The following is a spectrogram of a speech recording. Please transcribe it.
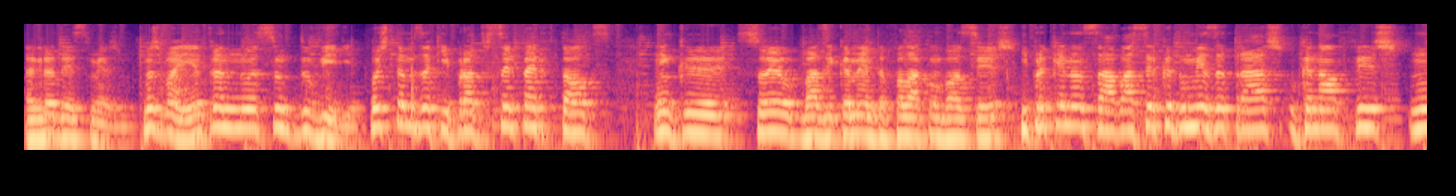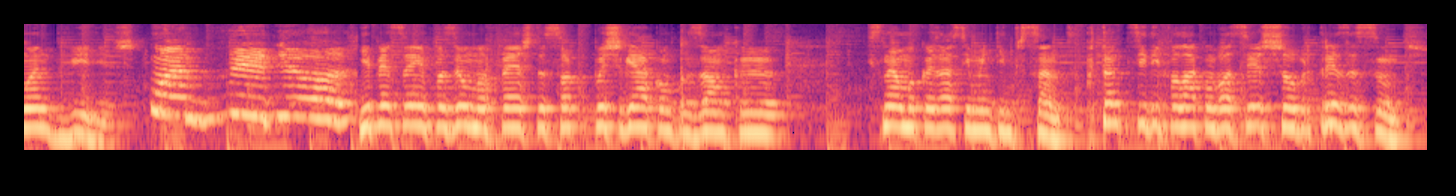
Agradeço mesmo. Mas bem, entrando no assunto do vídeo. Hoje estamos aqui para o terceiro Perfect Talks, em que sou eu basicamente a falar com vocês. E para quem não sabe, há cerca de um mês atrás o canal fez um ano de vídeos. Um ano de vídeos! E eu pensei em fazer uma festa, só que depois cheguei à conclusão que isso não é uma coisa assim muito interessante. Portanto decidi falar com vocês sobre três assuntos.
